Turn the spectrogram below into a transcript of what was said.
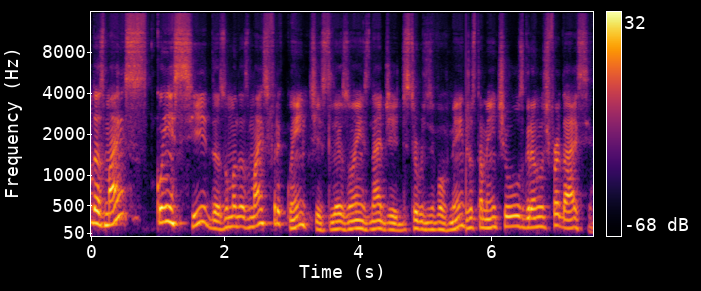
das mais conhecidas, uma das mais frequentes lesões né, de distúrbio de desenvolvimento é justamente os grânulos de Fordyce.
